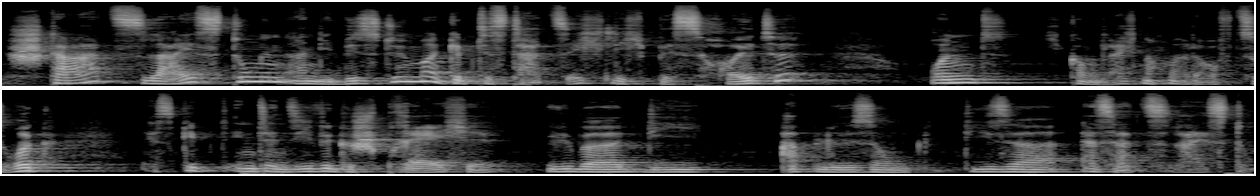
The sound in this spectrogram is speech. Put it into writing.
Staatsleistungen an die Bistümer gibt es tatsächlich bis heute und ich komme gleich nochmal darauf zurück. Es gibt intensive Gespräche über die Ablösung dieser Ersatzleistung.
